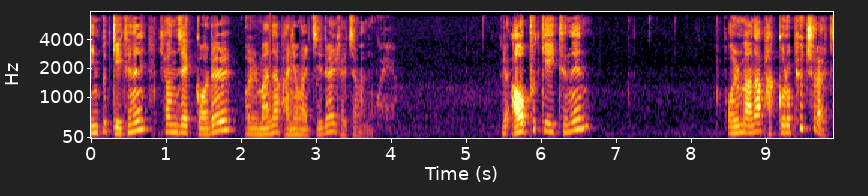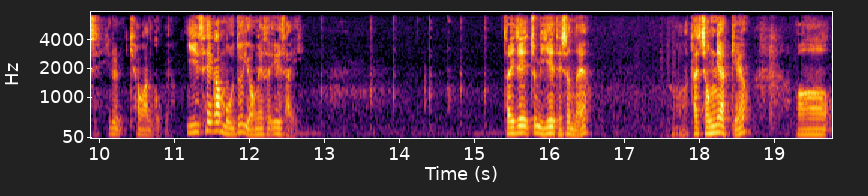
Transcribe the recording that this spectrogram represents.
input 게이트는 현재 거를 얼마나 반영할지를 결정하는 거예요. 그리고 output 게이트는 얼마나 밖으로 표출할지를 정하는 거고요. 이 세 값 모두 0에서 1 사이. 자, 이제 좀 이해되셨나요? 어, 다시 정리할게요. 어,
